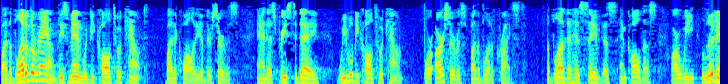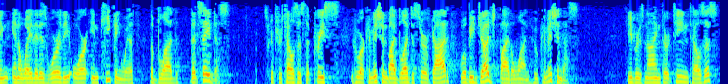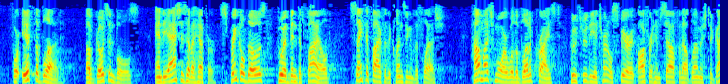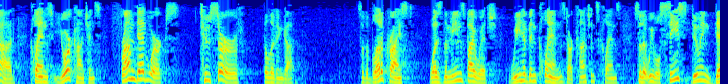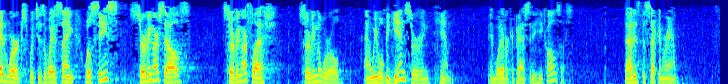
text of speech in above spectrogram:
By the blood of the ram, these men would be called to account by the quality of their service. And as priests today, we will be called to account for our service by the blood of Christ. The blood that has saved us and called us. Are we living in a way that is worthy or in keeping with the blood that saved us? Scripture tells us that priests who are commissioned by blood to serve God will be judged by the one who commissioned us. Hebrews 9:13 tells us, for if the blood of goats and bulls, and the ashes of a heifer. Sprinkle those who have been defiled, sanctify for the cleansing of the flesh. How much more will the blood of Christ, who through the eternal Spirit offered himself without blemish to God, cleanse your conscience from dead works to serve the living God? So the blood of Christ was the means by which we have been cleansed, our conscience cleansed, so that we will cease doing dead works, which is a way of saying we'll cease serving ourselves, serving our flesh, serving the world, and we will begin serving Him in whatever capacity He calls us. That is the second ram.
